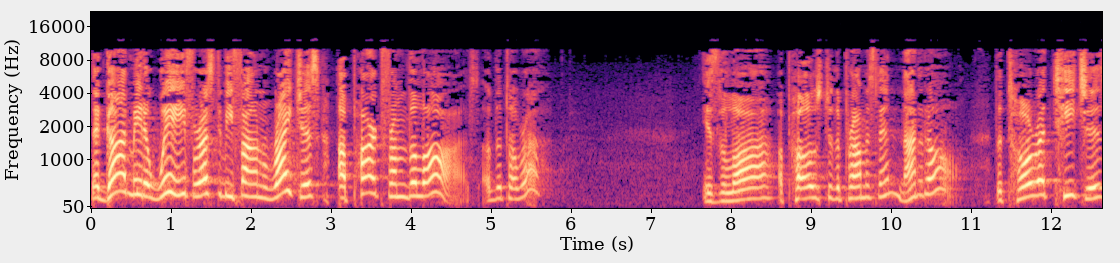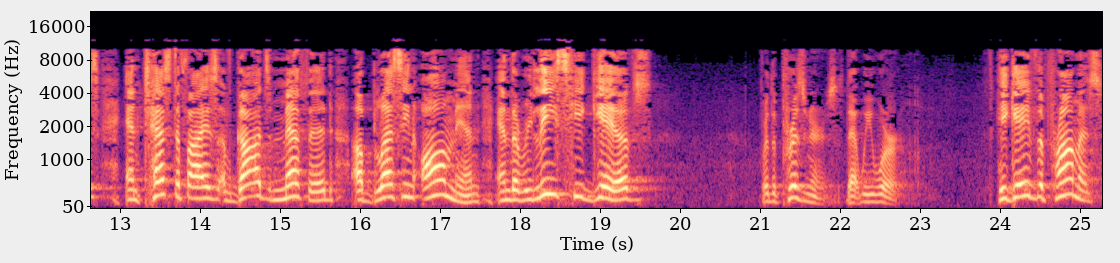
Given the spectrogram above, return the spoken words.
that God made a way for us to be found righteous apart from the laws of the Torah. Is the law opposed to the promise then? Not at all. The Torah teaches and testifies of God's method of blessing all men and the release he gives for the prisoners that we were. He gave the promise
